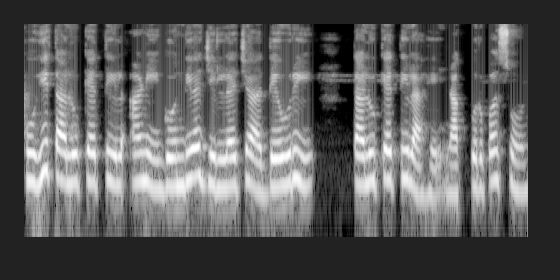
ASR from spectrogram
कुही तालुक्यातील आणि गोंदिया जिल्ह्याच्या देवरी तालुक्यातील आहे. नागपूरपासून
